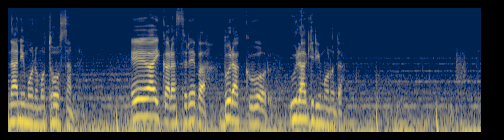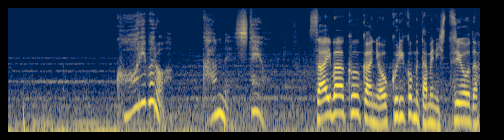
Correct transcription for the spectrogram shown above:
何者も通さない。AI からすればブラックウォール裏切り者だ。氷風呂勘弁してよ。サイバー空間に送り込むために必要だ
